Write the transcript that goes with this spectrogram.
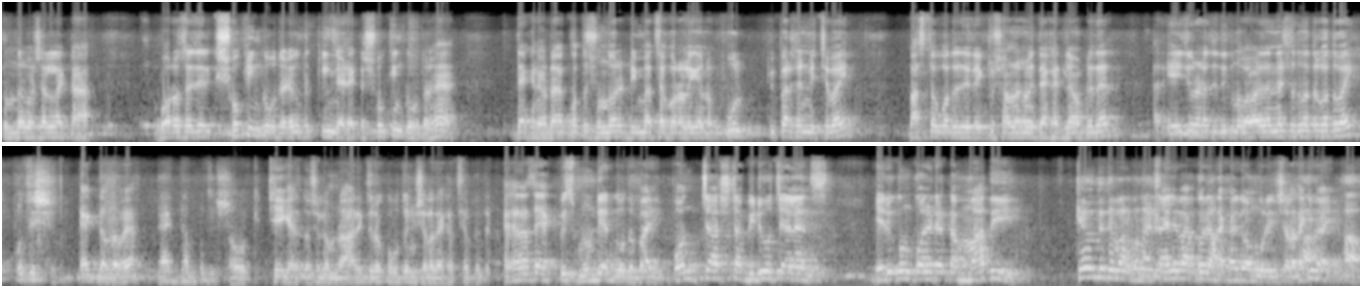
সুন্দর মাসাল্লাহ একটা বড় সাইজের শোকিং কবুতর। এটা কিন্তু কিং না এটা একটা শোকিং কবুতর হ্যাঁ? দেখেন ওটা কত সুন্দর ডিম বাচ্চা করার লাগে ফুল প্রিপারেশন নিচ্ছে ভাই। বাস্তব কথা যেটা একটু সামনে সামনে দেখা দিলাম আপনাদের। আর এই জোড়াটা যদি কোনো ব্যাপার জানেন শুধুমাত্র কত ভাই? পঁচিশশো। একদম না ভাইয়া? একদম পঁচিশশো। ওকে ঠিক আছে দর্শক আমরা আরেক জোড়া কবুতর ইনশাল্লাহ দেখাচ্ছি আপনাদের। এখানে আছে এক পিস মুন্ডিয়ান কবুতর ভাই। পঞ্চাশটা ভিডিও চ্যালেঞ্জ এরকম কোয়ালিটি একটা মাদি কেউ দিতে পারব না। চাইলে বার করে দেখাই দেবো আমরা ইনশাল্লাহ। নাকি ভাই? হ্যাঁ।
